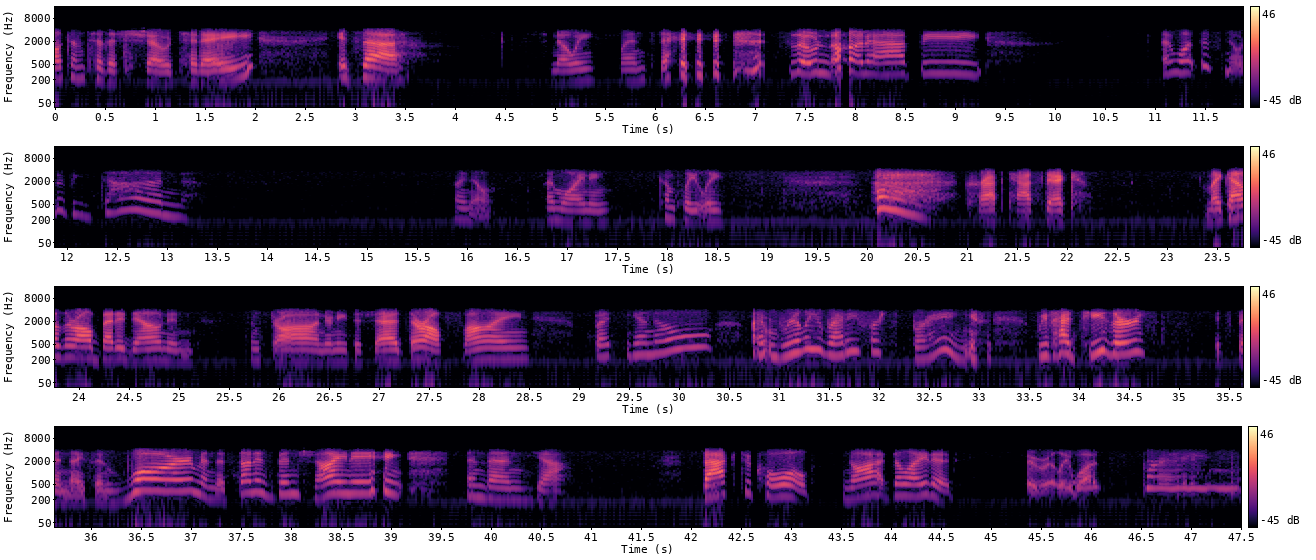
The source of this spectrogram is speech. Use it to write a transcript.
Welcome to the show today. It's a snowy Wednesday. so not happy. I want the snow to be done. I know. I'm whining completely. Craptastic. My cows are all bedded down in some straw underneath the shed. They're all fine. But, you know, I'm really ready for spring. We've had teasers. It's been nice and warm, and the sun has been shining. And then, yeah, back to cold. Not delighted. I really want spring.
